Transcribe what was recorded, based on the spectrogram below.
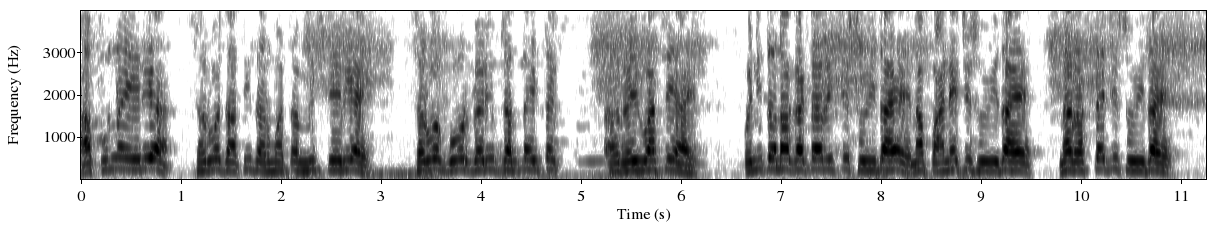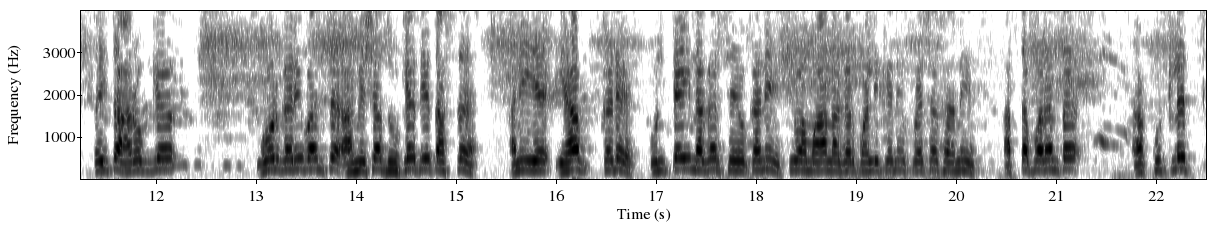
हा पूर्ण एरिया सर्व जाती धर्माचा मिक्स एरिया आहे. सर्व गोरगरीब जनता इथं रहिवासी आहेत. पण इथं ना गटारीची सुविधा आहे ना पाण्याची सुविधा आहे ना रस्त्याची सुविधा आहे. तर इथं आरोग्य गोरगरिबांचं हमेशा धोक्यात येत असतं. आणि ह्याकडे कोणत्याही नगरसेवकाने किंवा महानगरपालिकेने प्रशासनाने आत्तापर्यंत कुठलेच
